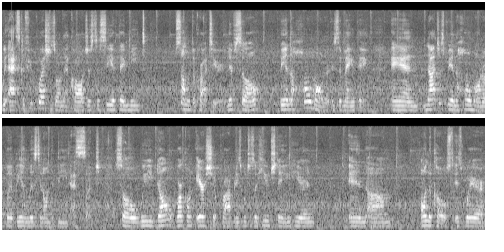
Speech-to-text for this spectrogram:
we ask a few questions on that call just to see if they meet some of the criteria. And if so, being the homeowner is the main thing. And not just being the homeowner, but being listed on the deed as such. So we don't work on heirship properties, which is a huge thing here in, in um, on the coast. Is where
